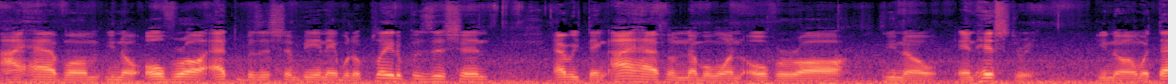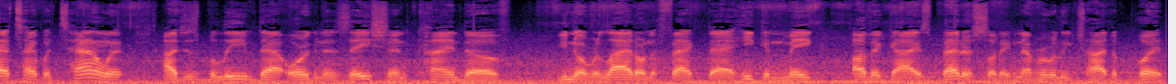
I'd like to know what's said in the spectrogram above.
I have him, you know, overall at the position, being able to play the position, everything. I have him number one overall, you know, in history. You know, and with that type of talent, I just believe that organization kind of you know, relied on the fact that he can make other guys better, so they never really tried to put,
